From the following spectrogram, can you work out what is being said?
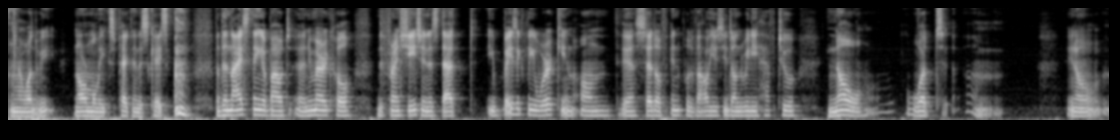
what we normally expect in this case. but the nice thing about uh, numerical differentiation is that you're basically working on the set of input values. You don't really have to know what um, you know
